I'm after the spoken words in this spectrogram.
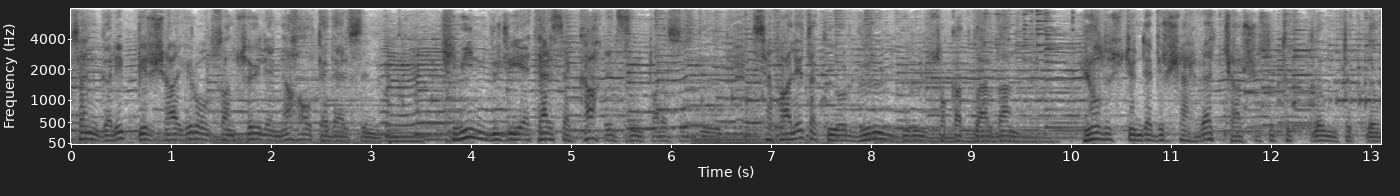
Sen garip bir şair olsan söyle ne halt edersin? Kimin gücü yeterse kahretsin parasızlığı. Sefalet akıyor gürül gürül sokaklardan. Yol üstünde bir şehvet çarşısı tıklım tıklım.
